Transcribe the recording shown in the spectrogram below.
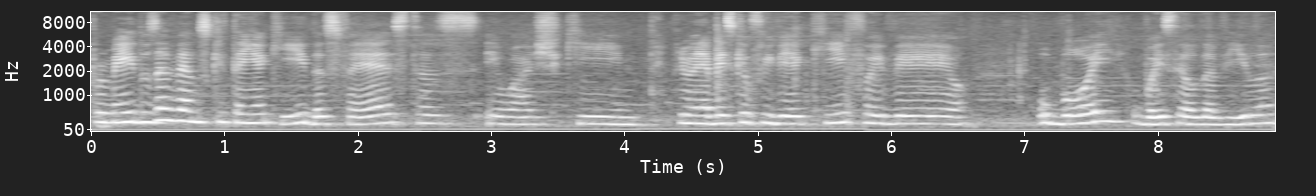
Por meio dos eventos que tem aqui, das festas, eu acho que a primeira vez que eu fui ver aqui foi ver o Boi, o Boi Estrela da Vila,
